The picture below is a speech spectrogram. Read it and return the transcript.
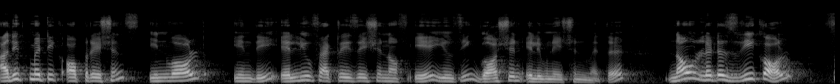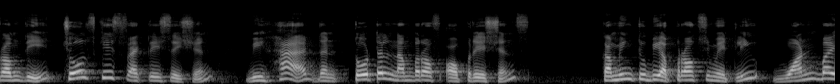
arithmetic operations involved in the LU factorization of A using Gaussian elimination method. Now, let us recall from the Cholesky's factorization, we had the total number of operations coming to be approximately 1 by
